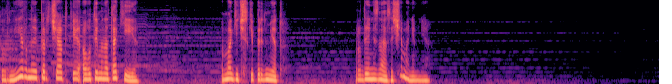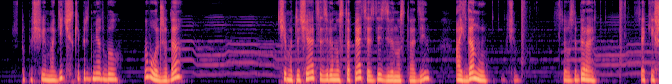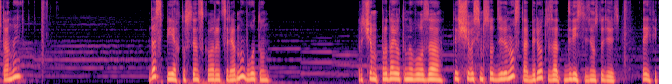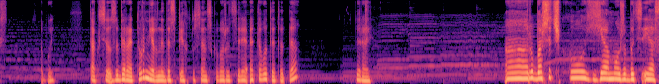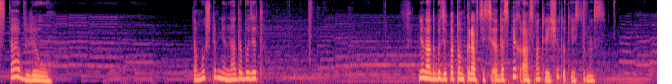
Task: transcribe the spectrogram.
Турнирные перчатки, а вот именно такие. Магический предмет. Правда, я не знаю, зачем они мне. Чтоб еще и магический предмет был. Ну вот же, да? Чем отличается 95, а здесь 91? Ай, да ну. В общем, все, забирай. Всякие штаны. Доспех Туссенского рыцаря. Ну вот он. Причем продает он его за 1890, а берет за 299. Да и фиг с тобой. Так, все, забирай. Турнирный доспех Тусенского рыцаря. Это вот этот, да? Забирай. А, рубашечку я, может быть, и оставлю. Потому что мне надо будет... Мне надо будет потом крафтить э, доспех. А, смотри, еще тут есть у нас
